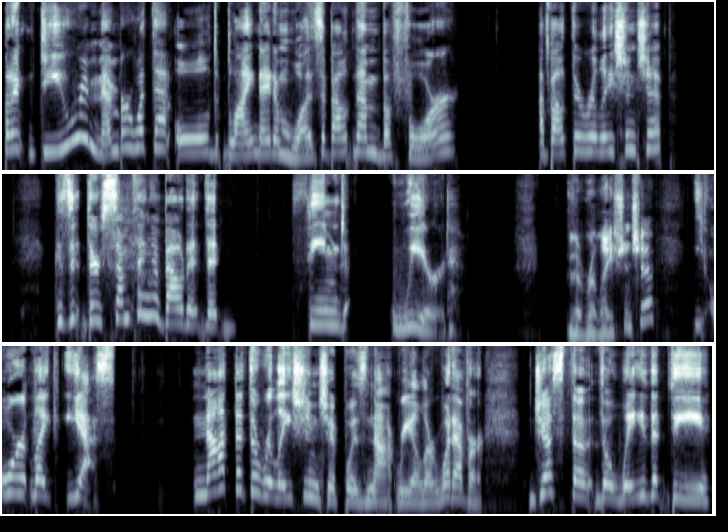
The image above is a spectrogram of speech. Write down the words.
But I, do you remember what that old blind item was about them before about their relationship? Because there's something about it that seemed weird, The relationship? or like yes, not that the relationship was not real or whatever, just the the way that the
